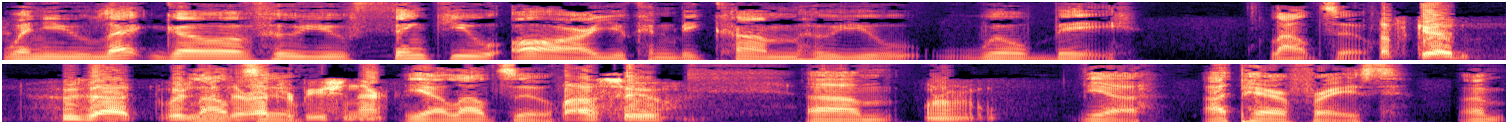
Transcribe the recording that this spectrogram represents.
When you let go of who you think you are you can become who you will be. Lao tzu. That's good. Who's that? Was Lao there Tzu. attribution there? Yeah lao tzu. Lao tzu um, yeah, I paraphrased. Um,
